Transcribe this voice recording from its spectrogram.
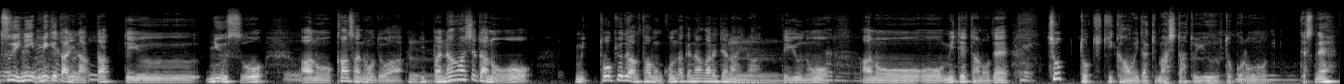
ついに三桁になったっていうニュースを、あの、関西の方ではいっぱい流してたのを、み東京では多分こんだけ流れてないなっていうのを、あの見てたので、はい。ちょっと危機感を抱きましたというところですね。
